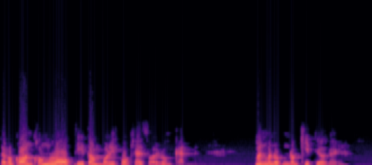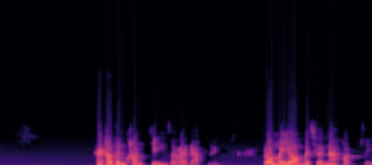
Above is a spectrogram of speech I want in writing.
ทรัพยากรของโลกที่ต้องบริโภคใช้สอยร่วมกัน มันมนุษย์มันต้องคิดเยอะเลย ให้เข้าถึงความจริงสักระดับหนึ่งเราไม่ยอมไปเชิญหน้าความจริง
